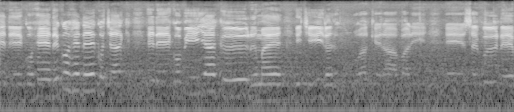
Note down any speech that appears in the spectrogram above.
hedeko, hedeko, hedeko chake, hedeko biya kurumae, ichira wakera bari, ese bude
